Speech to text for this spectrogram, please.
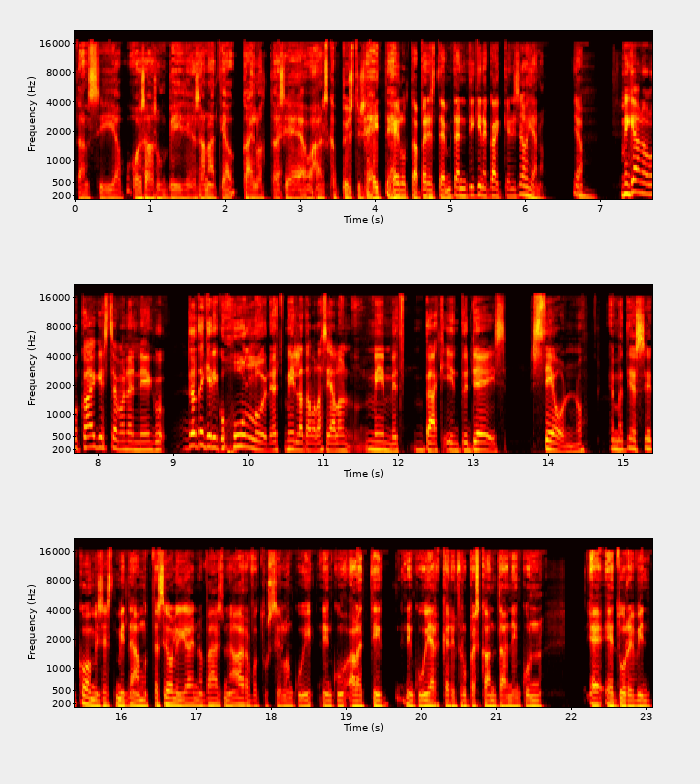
tanssii ja osaa sun biisien sanat ja kailottaa siellä ja hanska pystyy se heiluttaa perästä ja mitä nyt ikinä kaikkea, niin se on hieno. Joo. Mm. Mikä on ollut kaikista semmoinen niin kuin, jotenkin niin kuin hulluin, että millä tavalla siellä on mimmit back in the days seonnut? En mä tiedä sekoamisesta mitään, mutta se oli aina vähän sellainen arvotus silloin, kun, niin kuin alettiin, niin kuin järkkärit rupesi kantaa niin kuin e- eturivin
